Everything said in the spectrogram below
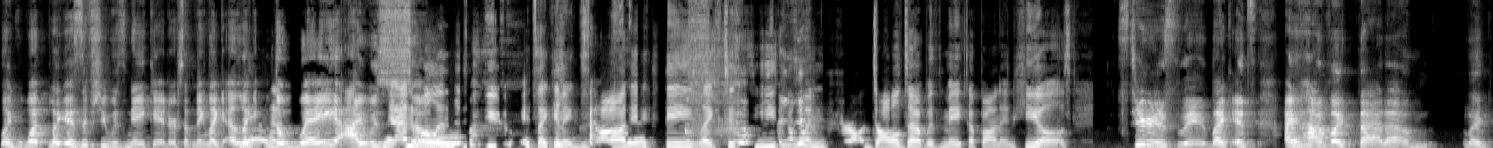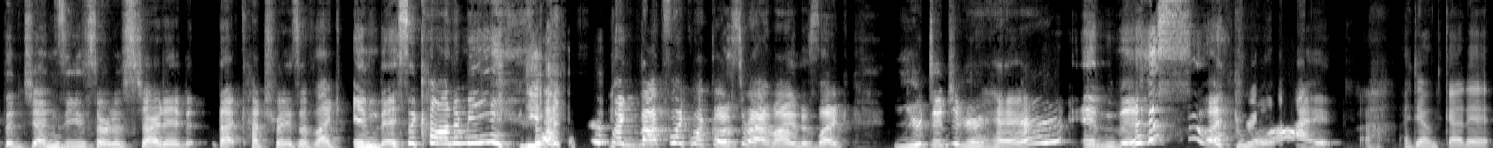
like what like as if she was naked or something. Like uh, like Yeah. the way I was the animal in the zoo. It's like an exotic thing, like to see someone dra- dolled up with makeup on and heels. seriously like it's i have like that um like the gen z sort of started that catchphrase of like in this economy Yeah. like, like that's like what goes through my mind is like you did your hair in this like Right. why I don't get it.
